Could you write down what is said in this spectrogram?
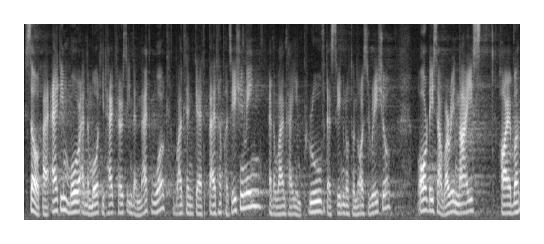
So by adding more and more detectors in the network, one can get better positioning, and one can improve the signal-to-noise ratio, all these are very nice. However,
